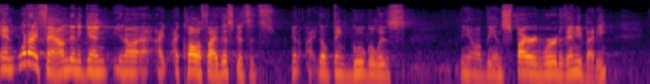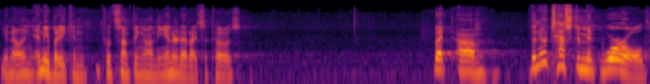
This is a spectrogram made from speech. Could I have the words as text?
And what I found, and again, you know, I, I qualify this because it's, you know, I don't think Google is, you know, the inspired word of anybody. You know, and anybody can put something on the internet, I suppose. But um, the New Testament world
